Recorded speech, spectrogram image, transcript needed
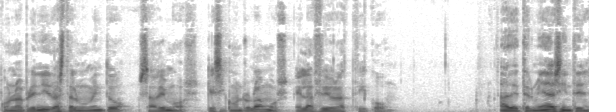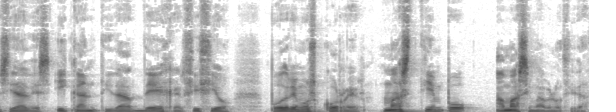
Con lo aprendido hasta el momento, sabemos que si controlamos el ácido láctico a determinadas intensidades y cantidad de ejercicio, podremos correr más tiempo a máxima velocidad.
